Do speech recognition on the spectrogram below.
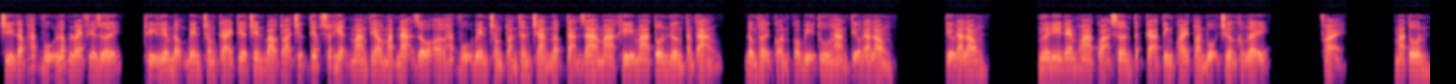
chỉ gặp hắc vụ lấp loe phía dưới, thủy liêm động bên trong cái kia trên bảo tọa trực tiếp xuất hiện mang theo mặt nạ giấu ở hắc vụ bên trong toàn thân tràn ngập tản ra ma khí ma tôn đường tam táng, đồng thời còn có bị thu hàng tiểu đà long. Tiểu đà long người đi đem hoa quả sơn tất cả tinh quái toàn bộ trường không lấy. Phải. Ma tôn.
